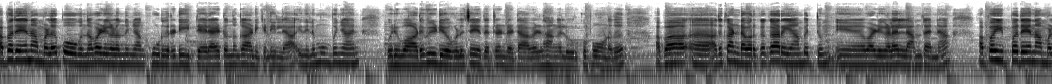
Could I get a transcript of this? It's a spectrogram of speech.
അപ്പോൾ അതേ നമ്മൾ പോകുന്ന വഴികളൊന്നും ഞാൻ കൂടുതൽ ഡീറ്റെയിൽ ആയിട്ടൊന്നും കാണിക്കണില്ല. ഇതിനു മുമ്പ് ഞാൻ ഒരുപാട് വീഡിയോകൾ ചെയ്തിട്ടുണ്ട് കേട്ടോ വെള്ളാങ്കല്ലൂർക്ക് പോണത്. അപ്പോൾ അത് കണ്ടവർക്കൊക്കെ അറിയാൻ പറ്റും വഴികളെല്ലാം തന്നെ. അപ്പോൾ ഇപ്പോൾ അതേ നമ്മൾ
